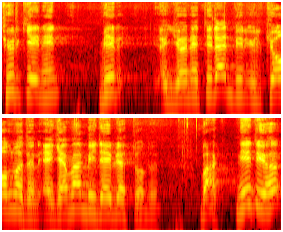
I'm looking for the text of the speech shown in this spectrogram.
Türkiye'nin bir e, yönetilen bir ülke olmadığını, egemen bir devlet olduğunu. Bak ne diyor?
